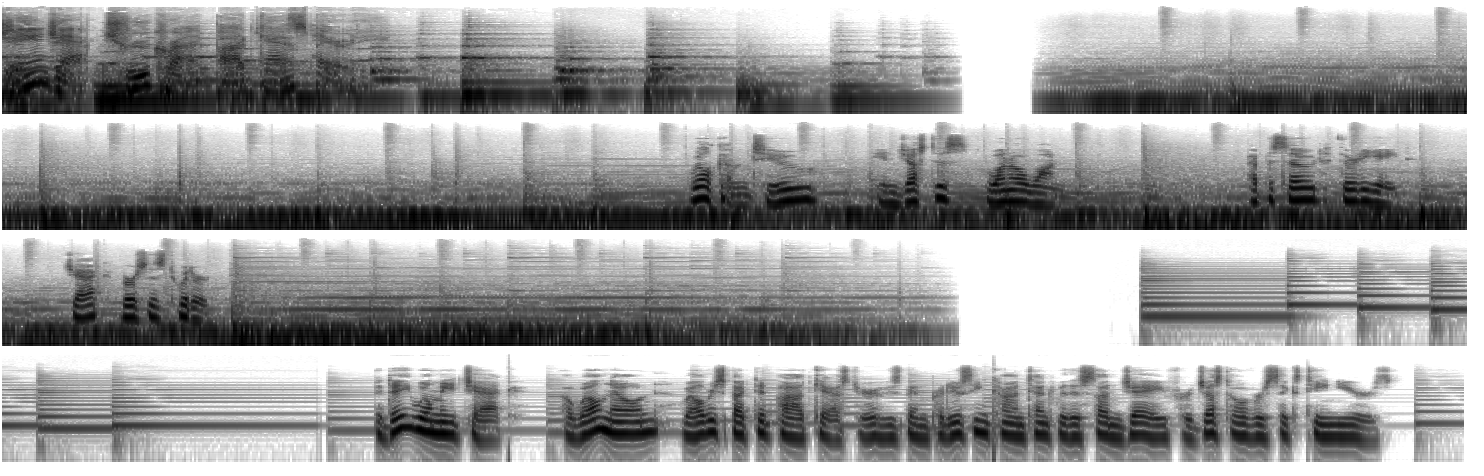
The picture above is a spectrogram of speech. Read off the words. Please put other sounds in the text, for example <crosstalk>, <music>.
and Jack true crime podcast parody. Welcome to Injustice 101, Episode 38 Jack versus Twitter. Today we'll meet Jack, a well known, well respected podcaster who's been producing content with his son Jay for just over 16 years.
